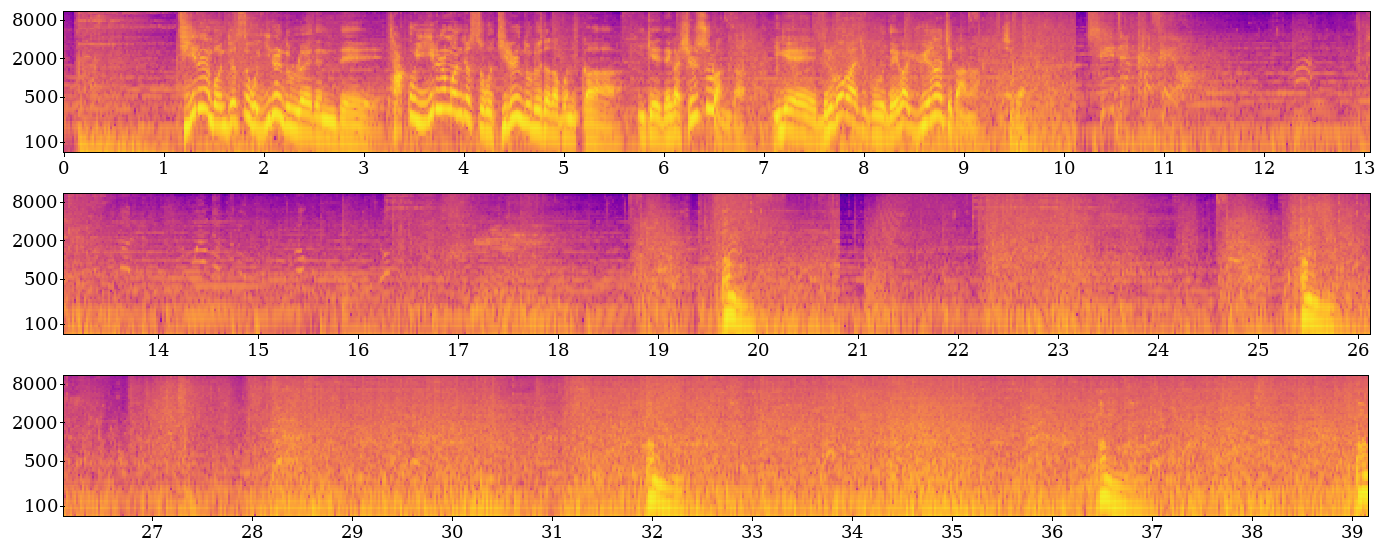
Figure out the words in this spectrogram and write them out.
D를 먼저 쓰고 E를 눌러야 되는데 자꾸 E를 먼저 쓰고 D를 누르다 보니까 이게 내가 실수를 한다. 이게 늙어가지고 내가 유연하지가 않아. 시간. 시작하세요. 펑. 펑. 펑. 펑. 펑.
